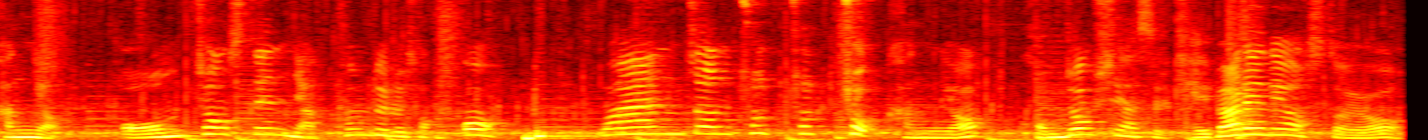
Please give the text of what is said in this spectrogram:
강력 엄청 센 약품들을 섞어 완전 초초초 강력 검정 씨앗을 개발해내었어요.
